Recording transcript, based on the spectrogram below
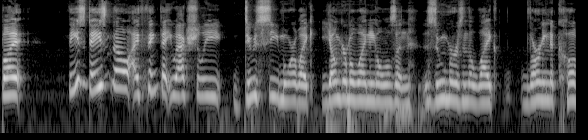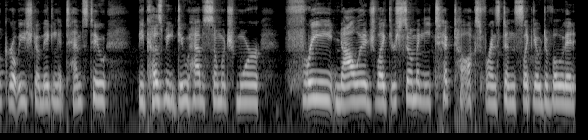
But these days though, I think that you actually do see more like younger millennials and zoomers and the like learning to cook or at least you know making attempts to because we do have so much more free knowledge like there's so many TikToks for instance like you know devoted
